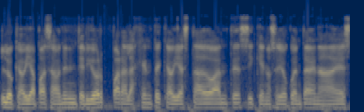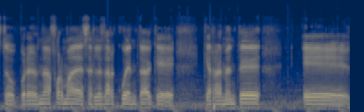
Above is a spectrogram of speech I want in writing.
lo que había pasado en el interior para la gente que había estado antes y que no se dio cuenta de nada de esto, por una forma de hacerles dar cuenta que, que realmente eh,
